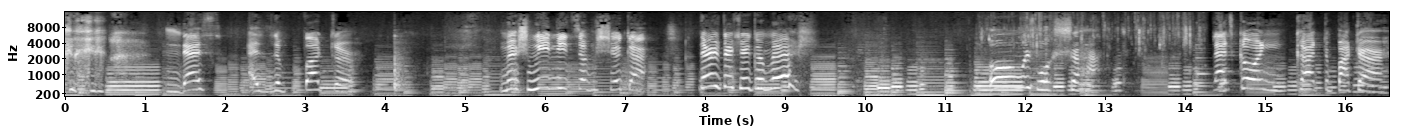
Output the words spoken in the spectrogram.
this is the butter. Miss, we need some sugar. There's the sugar, Miss. Oh, where's more sugar? Let's go and cut the butter.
